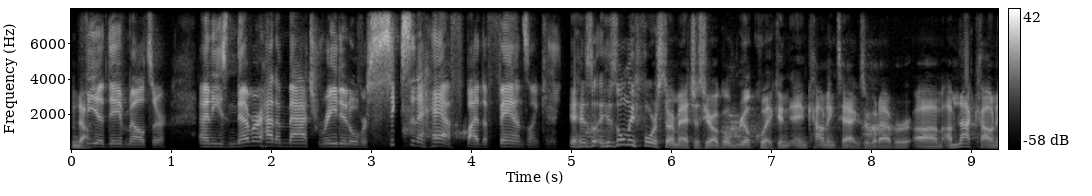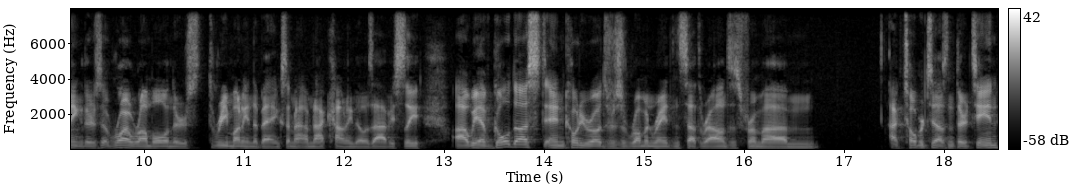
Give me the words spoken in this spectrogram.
No. via Dave Meltzer, and he's never had a match rated over six and a half by the fans on. Yeah, his his only four star matches here. I'll go real quick and, and counting tags or whatever. Um, I'm not counting. There's a Royal Rumble and there's three Money in the Banks. I'm not I'm not counting those. Obviously, uh, we have Goldust and Cody Rhodes versus Roman Reigns and Seth Rollins is from um, October 2013.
